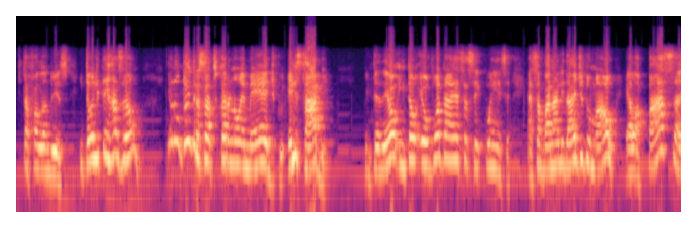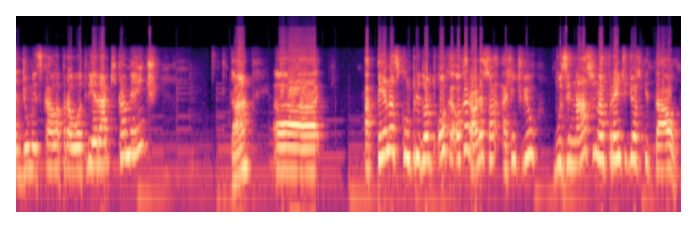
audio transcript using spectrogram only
que tá falando isso. Então ele tem razão. Eu não tô interessado se o cara não é médico, ele sabe. Entendeu? Então eu vou dar essa sequência. Essa banalidade do mal, ela passa de uma escala para outra hierarquicamente. Tá? Uh, apenas cumpridor de. Ô, oh, cara, olha só, a gente viu buzinaço na frente de hospital.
